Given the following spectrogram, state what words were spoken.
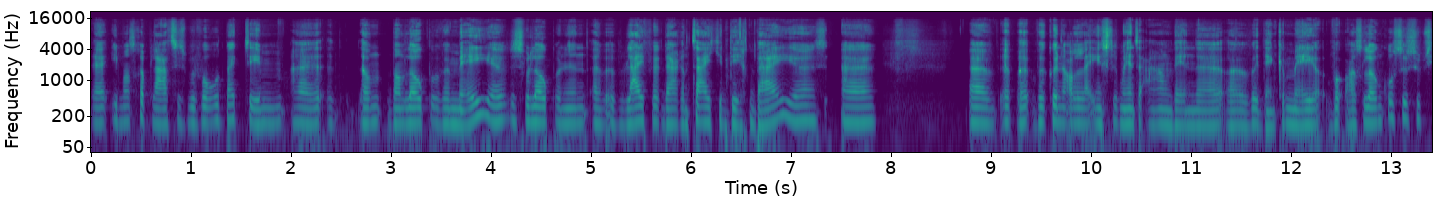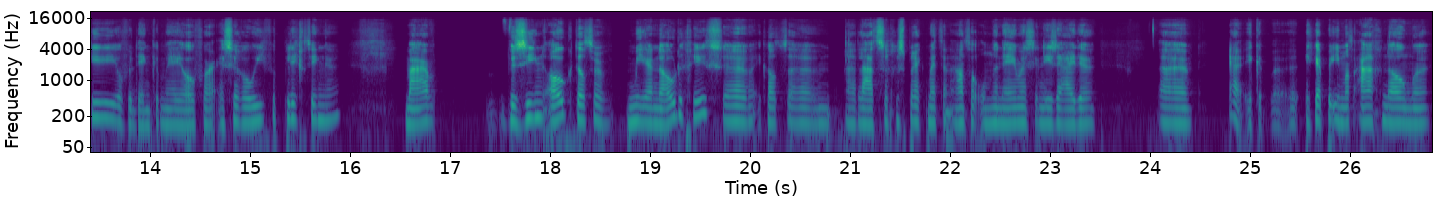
uh, iemand geplaatst is, bijvoorbeeld bij Tim, uh, dan, dan lopen we mee. dus we, lopen een, we blijven daar een tijdje dichtbij. Uh, we, we, kunnen allerlei instrumenten aanwenden. Uh, we denken mee als loonkostensubsidie of we denken mee over SROI-verplichtingen. Maar we zien ook dat er meer nodig is. Uh, ik had laatst een gesprek met een aantal ondernemers en die zeiden: Ja, ik heb, ik heb iemand aangenomen,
